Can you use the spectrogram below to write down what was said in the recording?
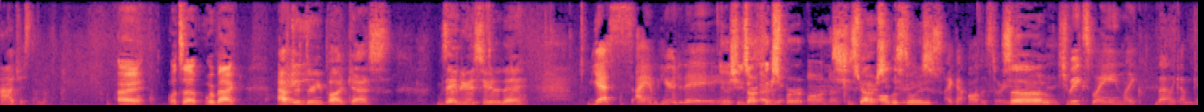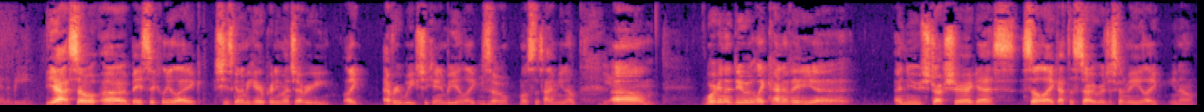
I'll just Emma. All right, what's up? We're back after Hey. three podcasts. Xander is here today. Yes, I am here today. Yeah, she's our Should we- expert on. Uh, She's got all the conspiracy stories. I got all the stories. So- should we explain like that? Like I'm gonna be. Yeah, so uh, basically, like she's gonna be here pretty much every like every week. She can be like Mhm. so most of the time, you know. Yeah. Um, we're gonna do like kind of a uh, a new structure, I guess. So like at the start, we're just gonna be like you know,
